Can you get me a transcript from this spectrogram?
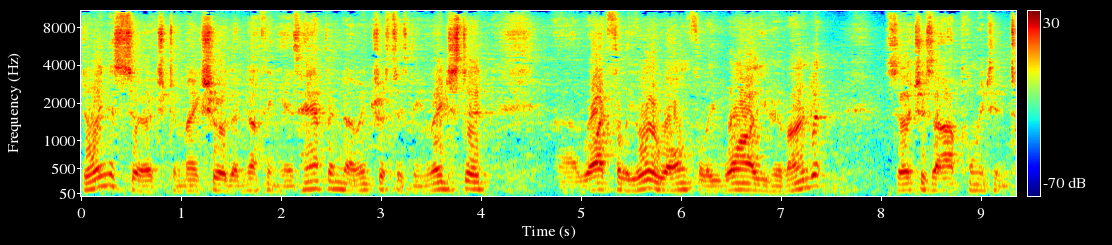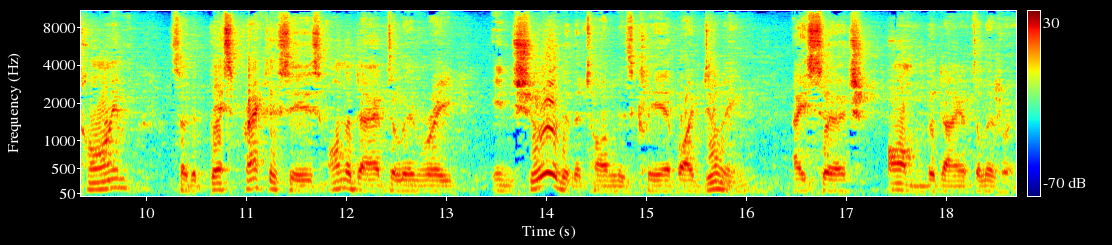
doing a search to make sure that nothing has happened, no interest has been registered, uh, rightfully or wrongfully, while you have owned it. Searches are point in time, so the best practice is on the day of delivery, ensure that the title is clear by doing a search on the day of delivery.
